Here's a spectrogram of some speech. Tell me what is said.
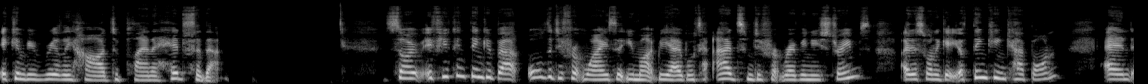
it can be really hard to plan ahead for that. So, if you can think about all the different ways that you might be able to add some different revenue streams, I just want to get your thinking cap on and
